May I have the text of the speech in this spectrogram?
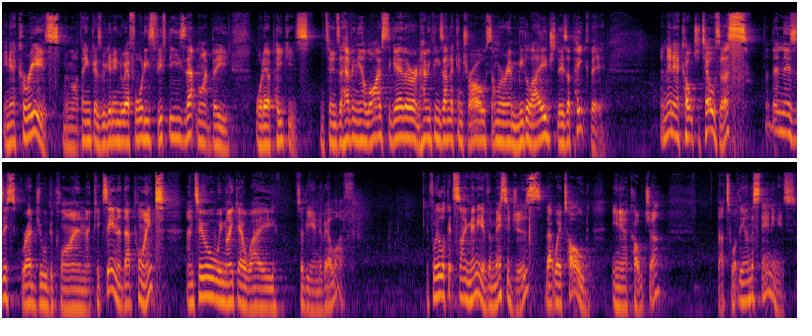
in our careers. We might think as we get into our 40s, 50s, that might be what our peak is. In terms of having our lives together and having things under control, somewhere around middle age, there's a peak there. And then our culture tells us that then there's this gradual decline that kicks in at that point until we make our way to the end of our life. If we look at so many of the messages that we're told in our culture, that's what the understanding is.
